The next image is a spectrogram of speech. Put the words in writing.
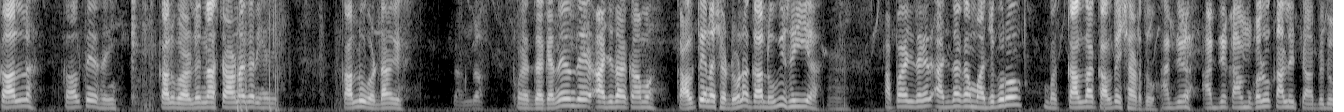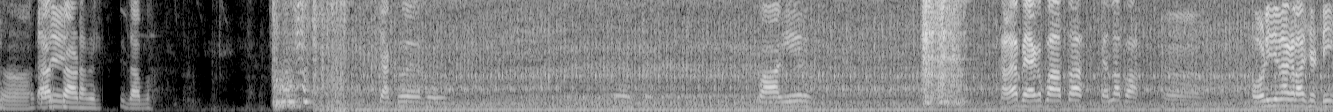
ਕੱਲ ਕੱਲ ਤੇ ਸਹੀ। ਕੱਲ ਵੜ ਲੈ ਨਾ ਸਟਾਰਟ ਨਾ ਕਰੀ ਹਜੇ। ਕੱਲ ਨੂੰ ਵੱਢਾਂਗੇ। ਚੰਗਾ। ਉਹ ਇਦਾਂ ਕਹਿੰਦੇ ਹੁੰਦੇ ਅੱਜ ਦਾ ਕੰਮ ਕੱਲ ਤੇ ਨਾ ਛੱਡੋ ਨਾ ਗੱਲ ਉਹ ਵੀ ਸਹੀ ਆ। ਆਪਾਂ ਅੱਜ ਦਾ ਅੱਜ ਦਾ ਕੰਮ ਅੱਜ ਕਰੋ ਕੱਲ ਦਾ ਕੱਲ ਤੇ ਛੱਡ ਦੋ। ਅੱਜ ਅੱਜ ਕੰਮ ਕਰੋ ਕੱਲ ਚਾਪ ਦੋ। ਹਾਂ ਕੱਲ ਸਟਾਰਟ ਹੋਵੇ ਦੱਬ। ਚੱਕ। ਪਾ ਗੇਰ। ਸਾਲਾ ਬੈਗ ਪਾਤਾ, ਪਹਿਲਾਂ ਪਾ। ਹਾਂ ਹੌਲੀ ਜਿਹੀ ਗਲਾ ਛੱਡੀ।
